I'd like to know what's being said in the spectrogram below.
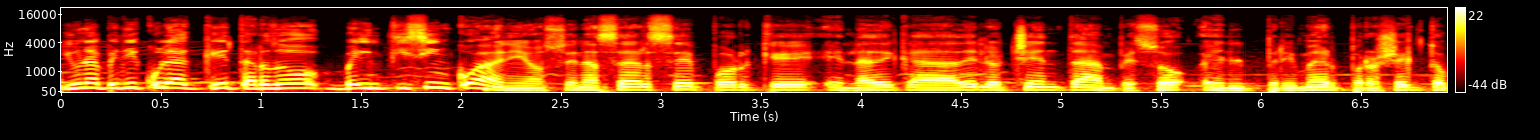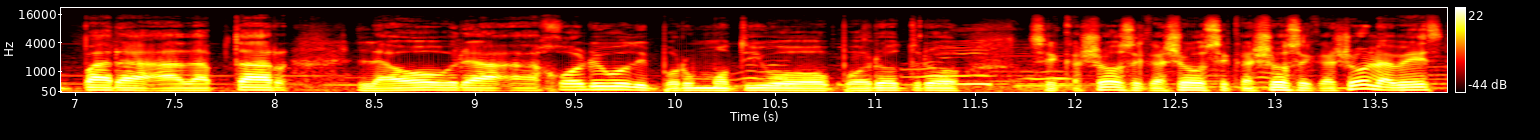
y una película que tardó 25 años en hacerse porque en la década del 80 empezó el primer proyecto para adaptar la obra a Hollywood y por un motivo o por otro se cayó, se cayó, se cayó, se cayó. La vez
